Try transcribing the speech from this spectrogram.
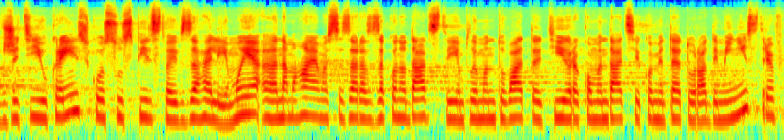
в житті українського суспільства. І, взагалі, ми намагаємося зараз в законодавстві імплементувати ті рекомендації комітету Ради міністрів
